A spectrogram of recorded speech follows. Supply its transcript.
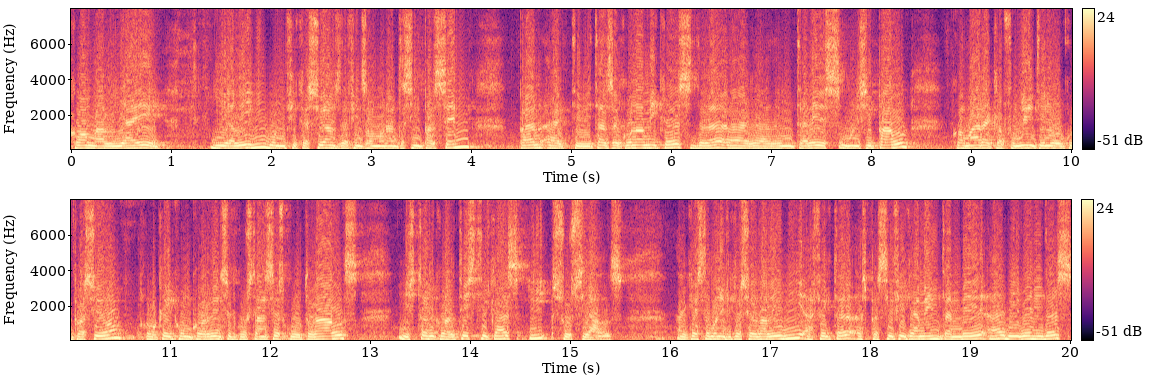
com l'IAE i l'IBI, bonificacions de fins al 95% per activitats econòmiques eh, d'interès municipal, com ara que fomentin l'ocupació o que hi concorrin circumstàncies culturals, històrico-artístiques i socials. Aquesta bonificació de l'IBI afecta específicament també a vivendes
